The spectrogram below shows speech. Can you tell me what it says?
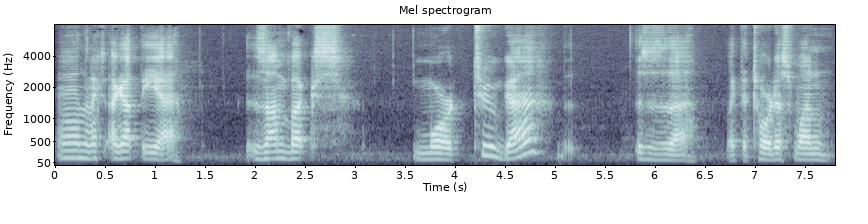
And the next, I got the uh, Zombucks Mortuga. This is uh, like the tortoise one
